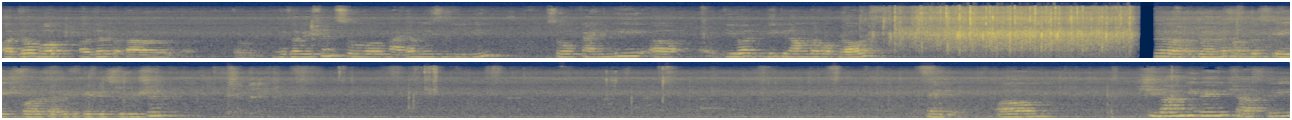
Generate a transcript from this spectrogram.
other work, other uh, uh, reservations, so Madam is leaving. So kindly uh, give a big round of applause. Uh, join us on the stage for certificate distribution. Thank you શિવાંગીબેન શાસ્ત્રી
